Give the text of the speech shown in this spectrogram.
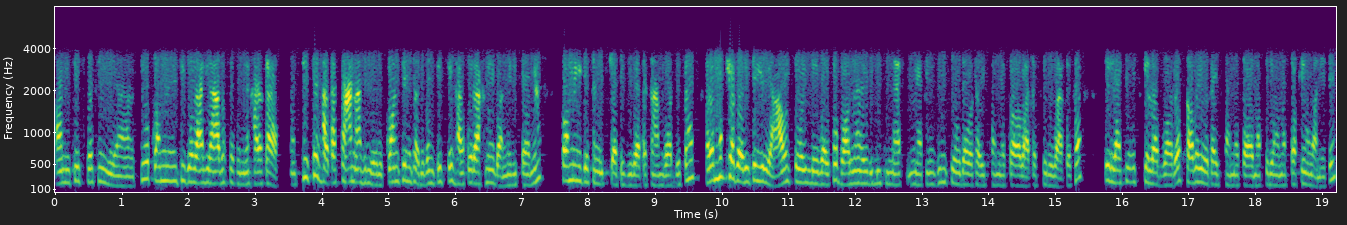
अनि त्यसपछि त्यो कम्युनिटीको लागि आवश्यक हुने खालका त्यस्तै खालका सामग्रीहरू कन्टेन्टहरू पनि त्यस्तै खालको राख्ने भन्ने विषयमा कम्युनिकेसन स्ट्राटेजीबाट काम गर्दैछौँ। र मुख्य गरी चाहिँ यो हाउस होल्ड लेभलको भलनरेबिलिटी म्याप म्यापिङ जुन चौधवटा स्थानीय तहबाट सुरु भएको छ त्यसलाई चाहिँ स्केल अप गरेर सबैवटा स्थानीय तहमा पुर्याउन सक्यौँ भने चाहिँ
